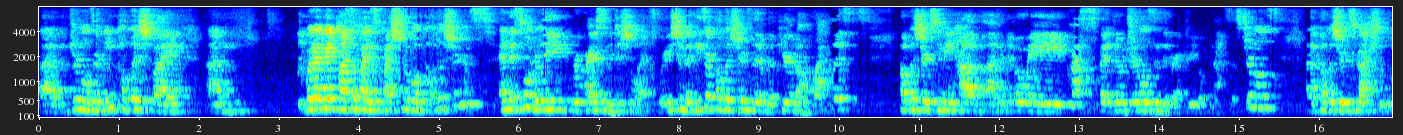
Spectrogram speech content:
um, journals are being published by um, what I might classify as questionable publishers. And this will really require some additional exploration, but these are publishers that have appeared on blacklists, publishers who may have um, an OA press, but no journals in the directory of open access journals, uh, publishers who actually,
